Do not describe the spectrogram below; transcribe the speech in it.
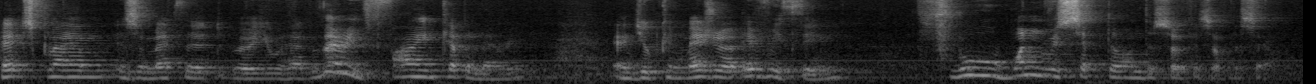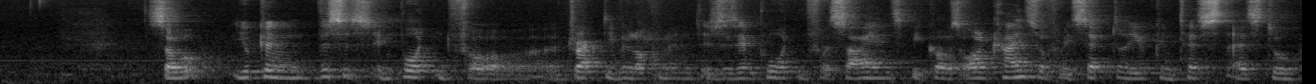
Patch clamp is a method where you have a very fine capillary and you can measure everything through one receptor on the surface of the cell. So you can, this is important for uh, drug development, this is important for science because all kinds of receptor you can test as to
